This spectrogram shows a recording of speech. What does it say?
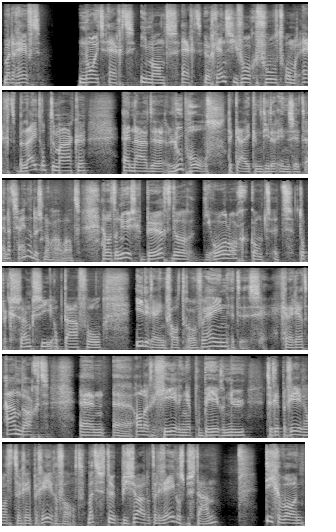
Maar er heeft nooit echt iemand echt urgentie voor gevoeld om er echt beleid op te maken en naar de loopholes te kijken die erin zitten. En dat zijn er dus nogal wat. En wat er nu is gebeurd door die oorlog, komt het topic sanctie op tafel. Iedereen valt eroverheen. Het is, genereert aandacht. En uh, alle regeringen proberen nu te repareren wat er te repareren valt. Maar het is natuurlijk bizar dat er regels bestaan die gewoon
